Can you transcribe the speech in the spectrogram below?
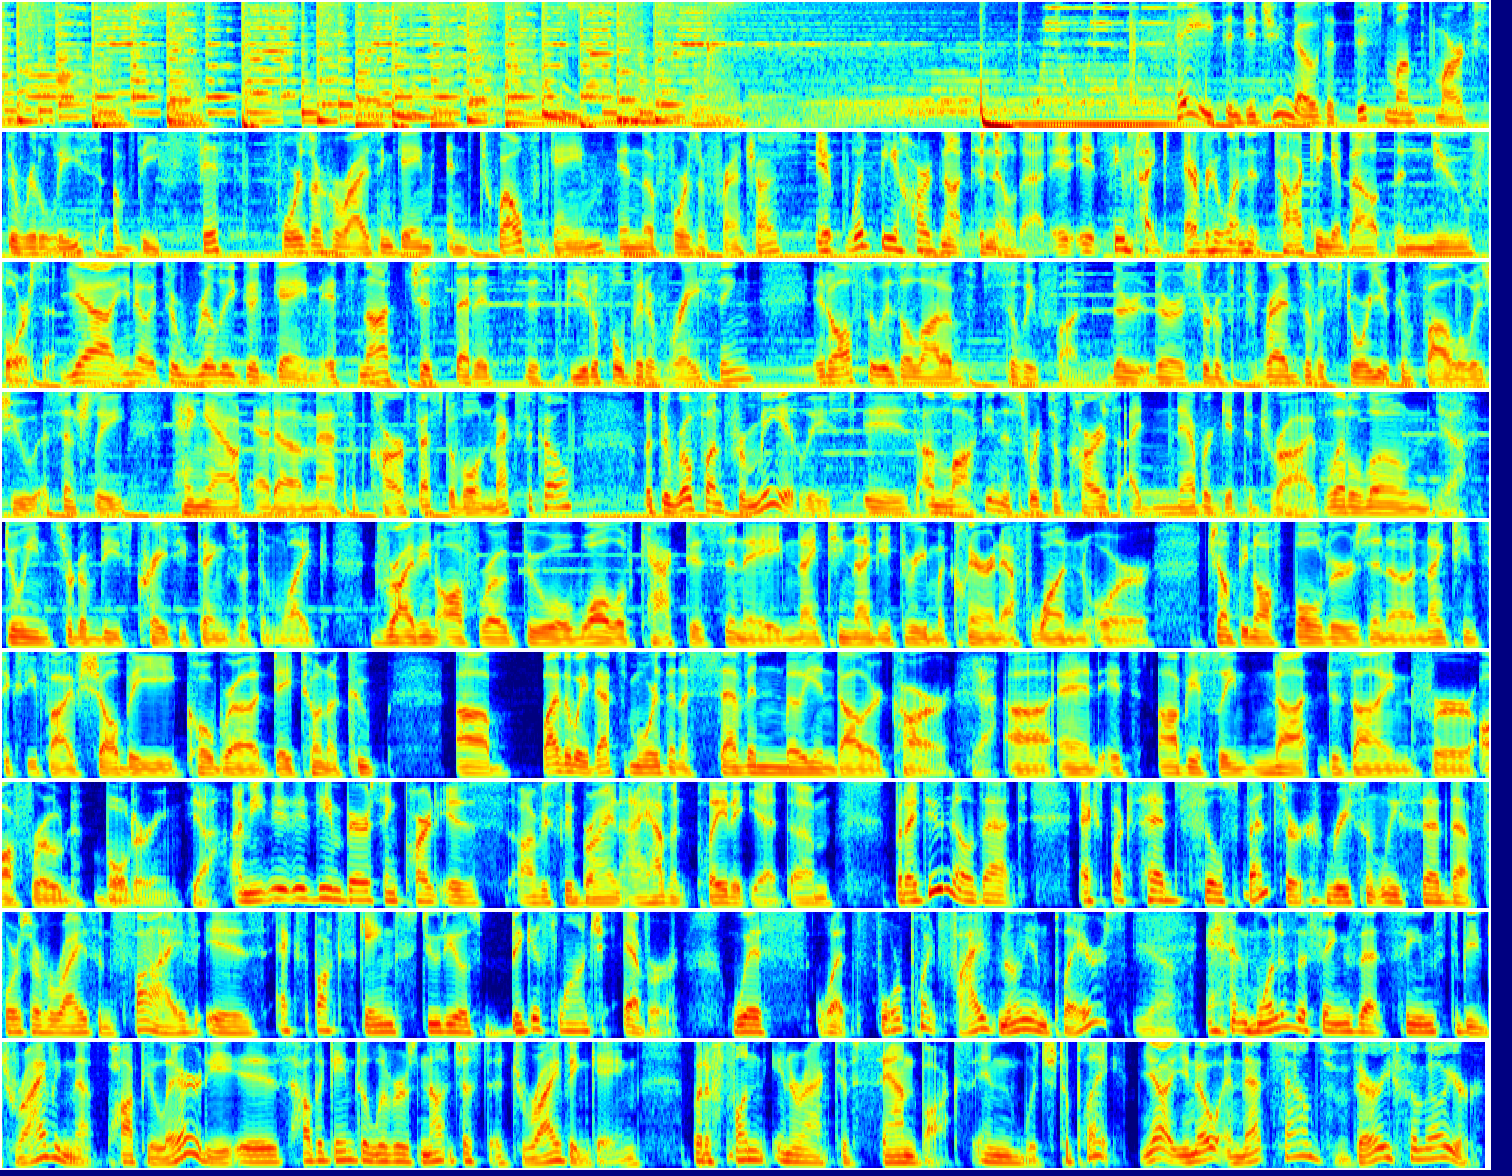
Hey, Ethan, did you know that this month marks the release of the fifth Forza Horizon game and 12th game in the Forza franchise? It would be hard not to know that. It, it seems like everyone is talking about the new Forza. Yeah, you know, it's a really good game. It's not just that it's this beautiful bit of racing, it also is a lot of silly fun. There, there are sort of threads of a story you can follow as you essentially hang out at a massive car festival in Mexico. But the real fun for me, at least, is unlocking the sorts of cars I'd never get to drive, let alone Yeah. doing sort of these crazy things with them, like driving off road through a wall of cactus in a 1993 McLaren F1 or jumping off boulders in a 1965 Shelby Cobra Daytona Coupe. Uh, by the way, that's more than a $7 million car. Yeah. Uh, and it's obviously not designed for off road bouldering. Yeah, I mean, i- the embarrassing part is obviously, Brian, I haven't played it yet. Um, but I do know that Xbox head Phil Spencer recently said that Forza Horizon 5 is Xbox Game Studios' biggest launch ever, with what, 4.5 million players? Yeah. And one of the things that seems to be driving that popularity is how the game delivers not just a driving game, but a fun interactive sandbox in which to play. Yeah, you know, and that sounds very familiar.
